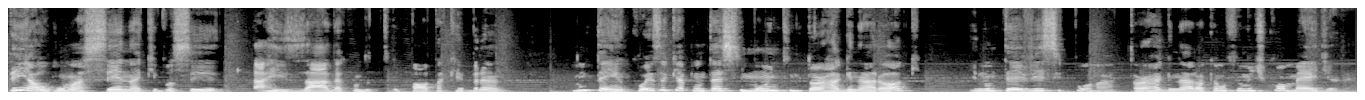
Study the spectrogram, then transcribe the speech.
tem alguma cena que você dá risada quando o pau tá quebrando? Não tem. Coisa que acontece muito em Thor Ragnarok e não teve esse, porra, Thor Ragnarok é um filme de comédia, velho.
